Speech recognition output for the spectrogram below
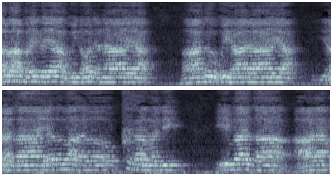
ဗ္ဗပရိတယဝိနောဒနာယဘာတု ဝိဟာရာယယတာယတဝရောခမတိဣမတာအာရမ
